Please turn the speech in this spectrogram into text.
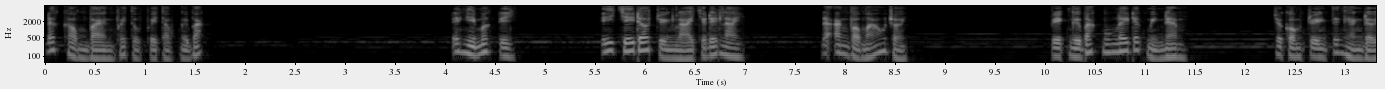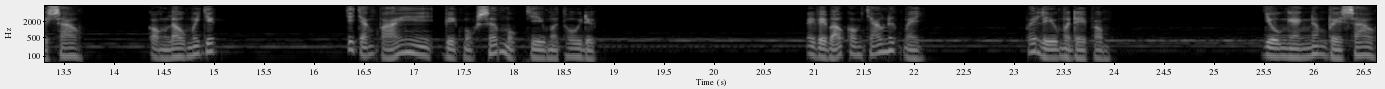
Đất hồng vàng phải thuộc về tộc người Bắc. Đế nghi mất đi. Ý chí đó truyền lại cho đế lai Đã ăn vào máu rồi. Việc người Bắc muốn lấy đất miền Nam, Cho còn truyền tới hàng đời sau, Còn lâu mới dứt. Chứ chẳng phải việc một sớm một chiều mà thôi được. Mày về bảo con cháu nước mày Phải liệu mà đề phòng. Dù ngàn năm về sau,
